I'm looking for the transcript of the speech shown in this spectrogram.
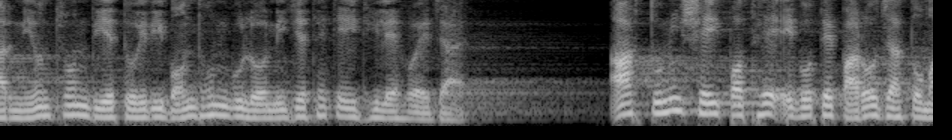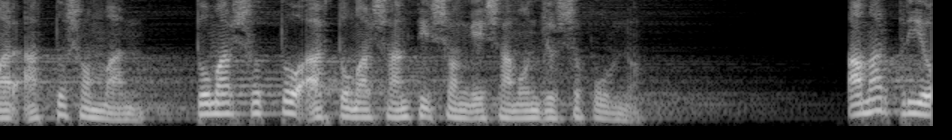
আর নিয়ন্ত্রণ দিয়ে তৈরি বন্ধনগুলো নিজে থেকেই ঢিলে হয়ে যায়। আর তুমি সেই পথে এগোতে পারো যা তোমার আত্মসম্মান, তোমার সত্য আর তোমার শান্তির সঙ্গে সামঞ্জস্যপূর্ণ। আমার প্রিয়,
